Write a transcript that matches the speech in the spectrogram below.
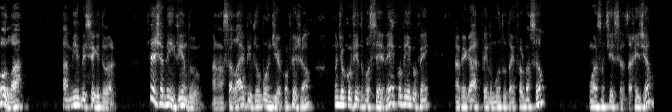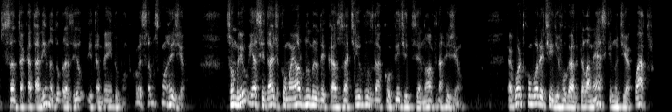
Olá, amigo e seguidor. Seja bem-vindo à nossa live do Bom Dia com Feijão, onde eu convido você, vem comigo, vem navegar pelo mundo da informação com as notícias da região, Santa Catarina, do Brasil e também do mundo. Começamos com a região. Sombrio e a cidade com maior número de casos ativos da Covid-19 na região. De acordo com o boletim divulgado pela MESC no dia 4,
